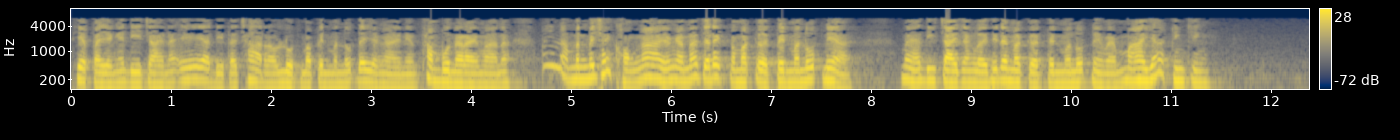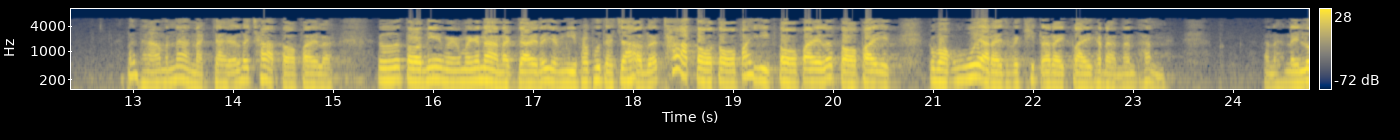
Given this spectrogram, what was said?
เทียบไปอย่างนี้ดีใจนะเอออดีตชาติเราหลุดมาเป็นมนุษย์ได้ยังไงเนี่ยทำบุญอะไรมานะไม่นะมันไม่ใช่ของง่ายอย่างนั้นนะจะได้มาเกิดเป็นมนุษย์เนี่ย แม่ดีใจจังเลยที่ได้มาเกิดเป็นมนุษย์เนี่ยแม่มายากจริง ๆ ปัญหามันน่าหนักใจแล้วชาติต่อไปล่ะ เออ ตอนนี้มันก็น่าหนักใจแล้วยังมีพระพุทธเจ้าแล้วชาติต่อต่อไปอีกต่อไปแล้วต่อไปอีก ก็บอกอุ้ยอะไรจะไปคิดอะไรไกลขนาดนั้นท่านนะในโล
